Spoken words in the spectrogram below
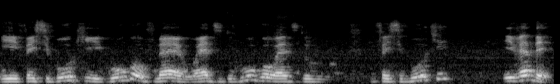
e Facebook e Google, né? O ads do Google, o ads do, do Facebook e vender.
